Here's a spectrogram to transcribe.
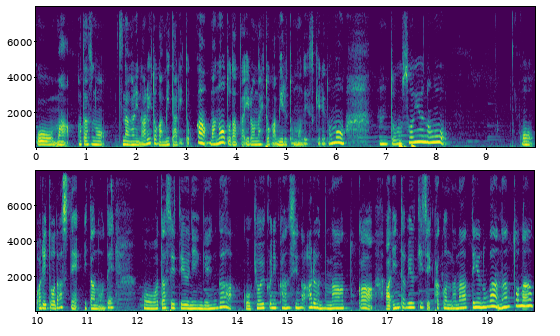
こうまあ私のつながりのある人が見たりとか、まあ、ノートだったらいろんな人が見ると思うんですけれども、うんと、そういうのをこう割と出していたのでこう私っていう人間がこう教育に関心があるんだなとかあインタビュー記事書くんだなっていうのがなんとな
